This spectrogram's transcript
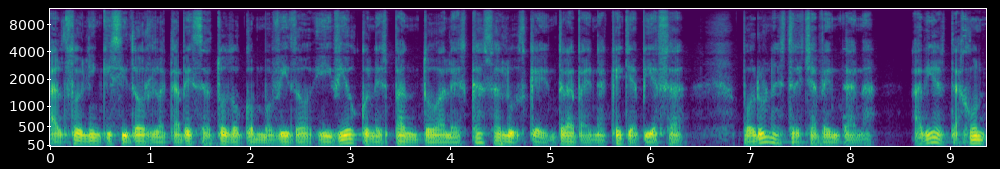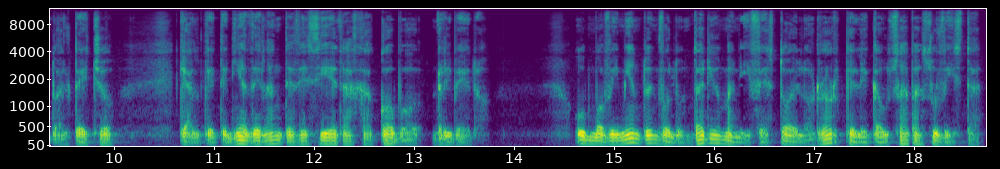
Alzó el inquisidor la cabeza todo conmovido y vio con espanto a la escasa luz que entraba en aquella pieza por una estrecha ventana, abierta junto al techo, que al que tenía delante de sí era Jacobo Rivero. Un movimiento involuntario manifestó el horror que le causaba su vista,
